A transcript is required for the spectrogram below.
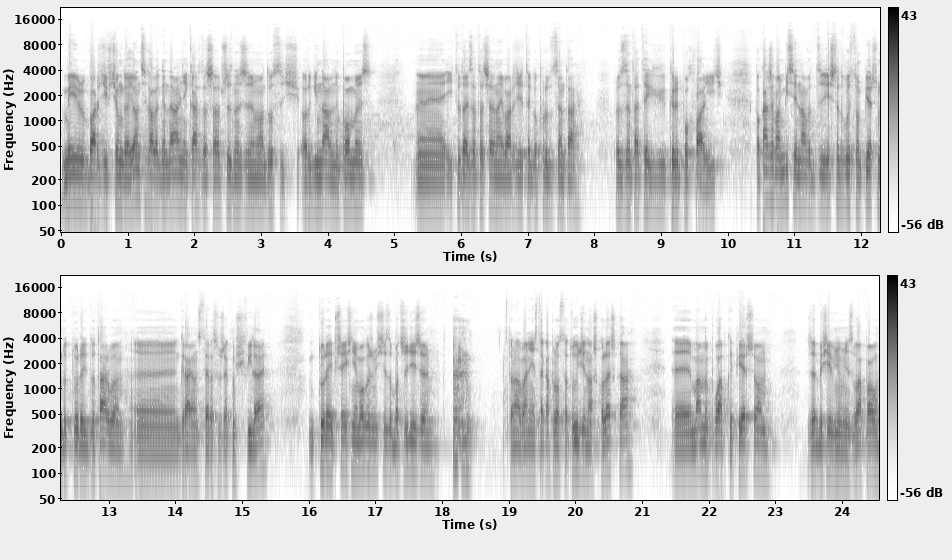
mniej lub bardziej wciągających, ale generalnie każda trzeba przyznać, że ma dosyć oryginalny pomysł E, i tutaj za to trzeba najbardziej tego producenta, producenta tej gry pochwalić. Pokażę Wam misję nawet jeszcze 21, do której dotarłem, grając teraz już jakąś chwilę, której przejść nie mogę, żebyście zobaczyli, że Sprawa nie jest taka prosta. Tu idzie nasz koleżka, e, mamy pułapkę pierwszą, żeby się w nią nie złapał.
